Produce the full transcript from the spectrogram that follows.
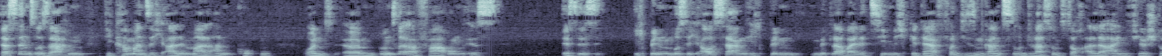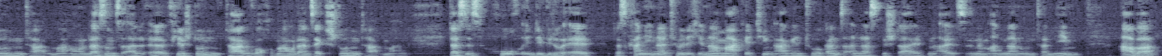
das sind so Sachen, die kann man sich alle mal angucken. Und ähm, unsere Erfahrung ist, es ist ich bin, muss ich auch sagen, ich bin mittlerweile ziemlich genervt von diesem Ganzen und lass uns doch alle einen Vier-Stunden-Tag machen und lass uns äh, Vier-Stunden-Tage-Woche machen oder einen Sechs-Stunden-Tag machen. Das ist hoch individuell. Das kann ich natürlich in einer Marketingagentur ganz anders gestalten als in einem anderen Unternehmen. Aber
